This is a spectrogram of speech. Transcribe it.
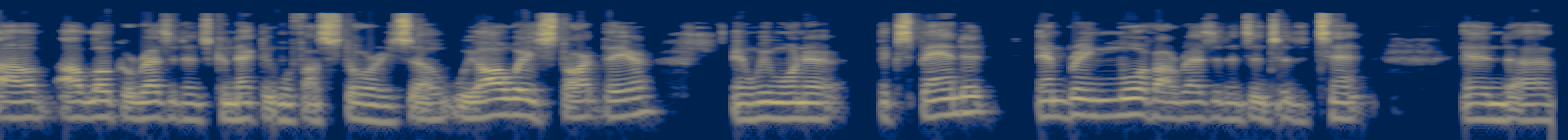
our, our local residents connecting with our story so we always start there and we want to expand it and bring more of our residents into the tent and uh,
